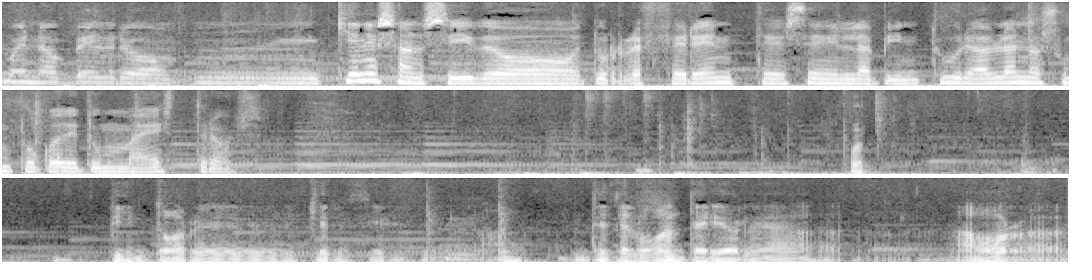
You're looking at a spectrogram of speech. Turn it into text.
Bueno, Pedro, mm, ¿quiénes han sido tus referentes en la pintura? Háblanos un poco de tus maestros. Pues pintores, quiero decir, an- desde luego anteriores a ahora.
